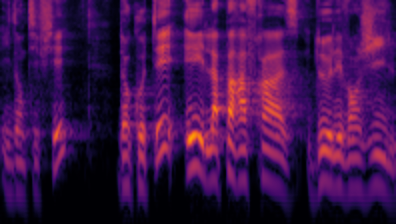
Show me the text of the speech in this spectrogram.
identifié, d'un côté, et la paraphrase de l'évangile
